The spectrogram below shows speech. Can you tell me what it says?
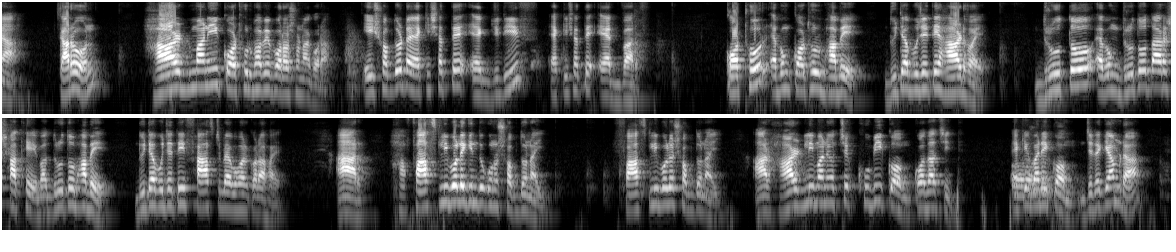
না। কারণ হার্ড মানেই কঠোরভাবে পড়াশোনা করা। এই শব্দটা একই সাথে অ্যাডজেটিভ একই সাথে অ্যাডভার্ব কঠোর এবং কঠোরভাবে দুইটা বুঝাইতে হার্ড হয়। দ্রুত এবং দ্রুততার সাথে বা দ্রুতভাবে দুইটা বুঝাইতেই ফাস্ট ব্যবহার করা হয়। আর ফাস্টলি বলে কিন্তু কোনো শব্দ নাই। ফাস্টলি বলে শব্দ নাই। আর হার্ডলি মানে হচ্ছে খুবই কম কদাচিৎ। একেবারে কম যেটাকে আমরা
